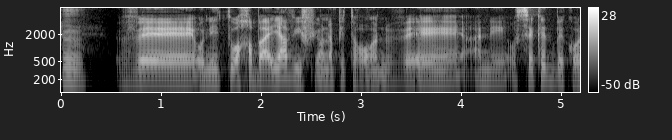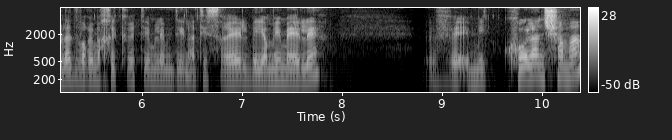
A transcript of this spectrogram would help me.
Mm. ו... או ניתוח הבעיה ואפיון הפתרון. ואני עוסקת בכל הדברים הכי קריטיים למדינת ישראל בימים אלה, ומכל הנשמה,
